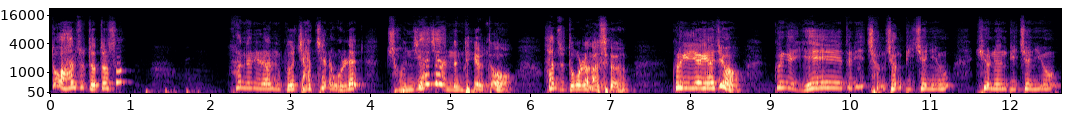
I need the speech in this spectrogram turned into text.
또 한 수더 떠서 하늘이라는 그 자체는 원래 존재하지 않는데요. 또 한 수 더 올라가서 그렇게 이야기하죠. 그러니까 얘들이 창창 비천이요, 현현 비천이요,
